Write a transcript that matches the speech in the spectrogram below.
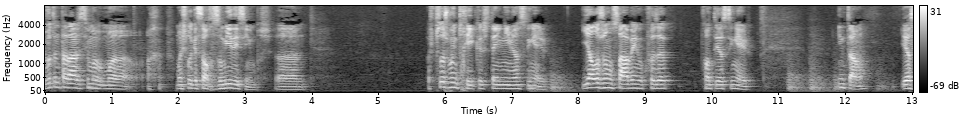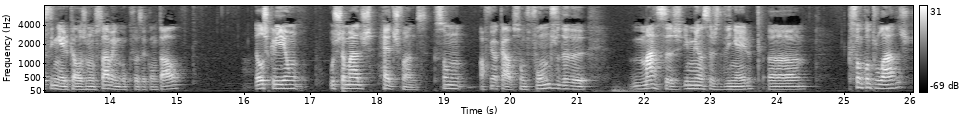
eu vou tentar dar assim uma, uma, uma explicação resumida e simples. Uh, as pessoas muito ricas têm imenso dinheiro e elas não sabem o que fazer com ter esse dinheiro. Então, esse dinheiro que elas não sabem o que fazer com tal, eles criam os chamados hedge funds, que são, ao fim e ao cabo, são fundos de, de massas imensas de dinheiro uh, que são controlados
